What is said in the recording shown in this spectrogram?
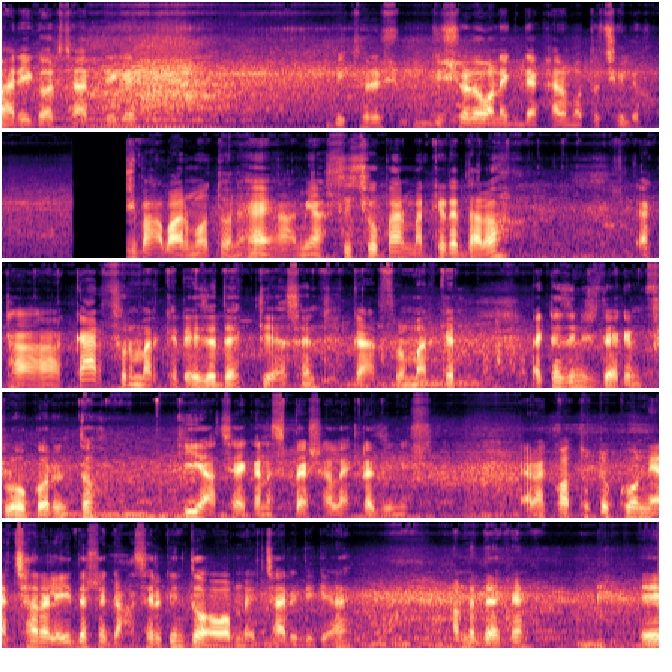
বাড়িঘর চারদিকে। ভিতরে দৃশ্যটা অনেক দেখার মতো ছিল। বাবার মতন হ্যাঁ আমি আসছি সুপার মার্কেটের দ্বারা একটা কারফুর মার্কেট এই যে দেখতে আছেন কারফুর মার্কেট একটা জিনিস দেখেন ফ্লো করেন তো। কি আছে এখানে? স্পেশাল একটা জিনিস। এরা কতটুকু ন্যাচারাল এই দেশে গাছের কিন্তু অভাব নেই চারিদিকে হ্যাঁ। আপনি দেখেন, এই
